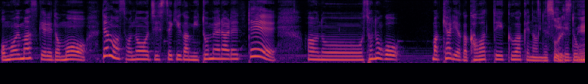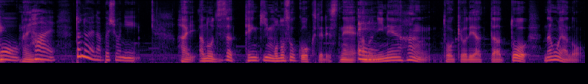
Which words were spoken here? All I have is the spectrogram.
思いますけれどもでもその実績が認められて、あのー、その後まあ、キャリアが変わっていくわけなんですけれども、ね。はい、はい、どのような部署にはい、あの実は転勤ものすごく多くてですね、えー、あの2年半東京でやった後名古屋の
